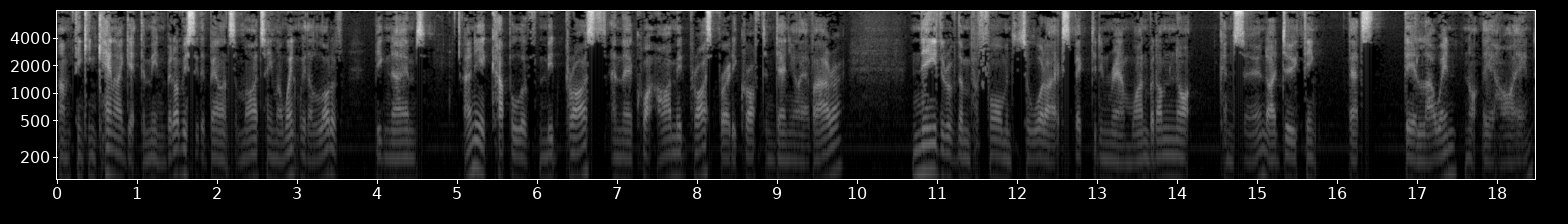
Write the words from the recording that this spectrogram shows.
I'm thinking, can I get them in? But obviously, the balance of my team, I went with a lot of big names, only a couple of mid-priced, and they're quite high mid-priced, Brodie Croft and Daniel Alvaro. Neither of them performed to what I expected in round one, but I'm not concerned. I do think that's their low end, not their high end.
